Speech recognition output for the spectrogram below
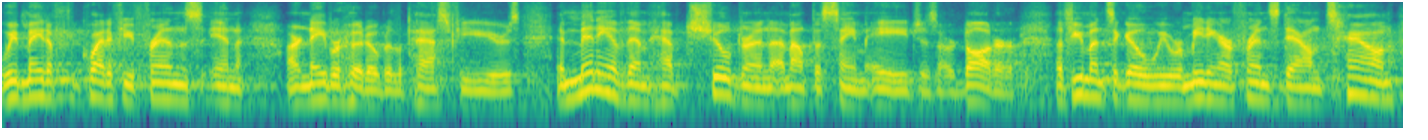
We've made a, quite a few friends in our neighborhood over the past few years, and many of them have children about the same age as our daughter. A few months ago, we were meeting our friends downtown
